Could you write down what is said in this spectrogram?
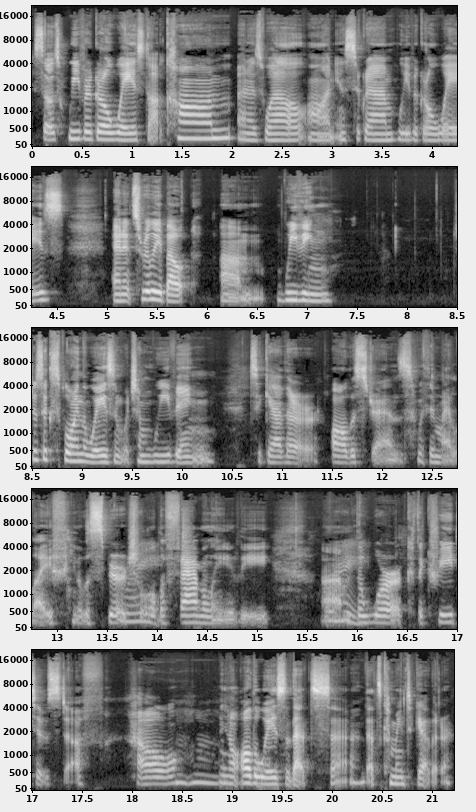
So it's weavergirlways.com and as well on Instagram, weavergirlways. And it's really about um, weaving, just exploring the ways in which I'm weaving together all the strands within my life, you know, the spiritual, right. the family, the, um, right. the work, the creative stuff, how, mm-hmm. you know, all the ways that that's, uh, that's coming together.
